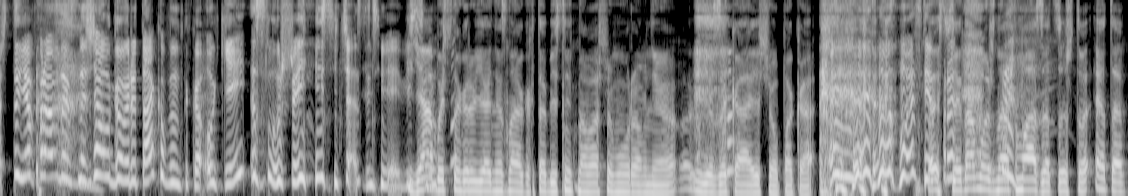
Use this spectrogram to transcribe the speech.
что я, правда, сначала говорю так, а потом такая, окей, слушай, сейчас я тебе объясню. Обычно говорю, я не знаю, как это объяснить на вашем уровне языка еще пока. Всегда можно отмазаться, что это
